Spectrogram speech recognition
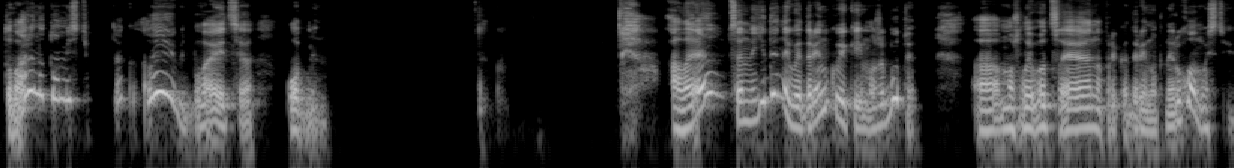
товари натомість, так, але відбувається обмін. Так. Але це не єдиний вид ринку, який може бути. А, можливо, це, наприклад, ринок нерухомості.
